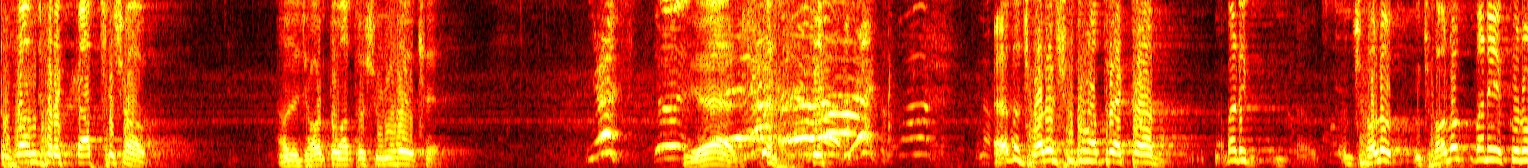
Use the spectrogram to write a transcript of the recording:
তুফান ঝড়ে কাঁপছে সব। আমাদের ঝড় তো মাত্র শুরু হয়েছে! এত ঝড়ের শুধুমাত্র একটা মানে ঝলক ঝলক মানে কোনো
